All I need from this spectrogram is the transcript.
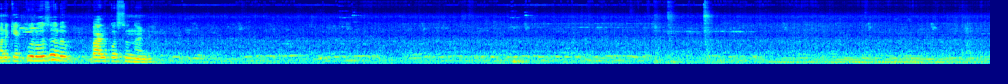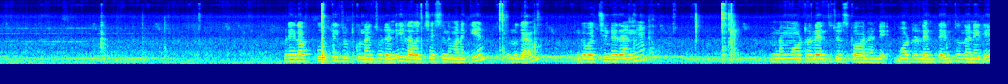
మనకి ఎక్కువ రోజులు బాల్కి వస్తుందండి ఇప్పుడు ఇలా పూర్తి చుట్టుకున్నాను చూడండి. ఇలా వచ్చేసింది మనకి ఫుల్గా ఇంకా వచ్చిండేదాన్ని మనం మోటార్ లెంత్ చూసుకోవాలండి. మోటార్ లెంత్ ఎంత ఉందనేది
